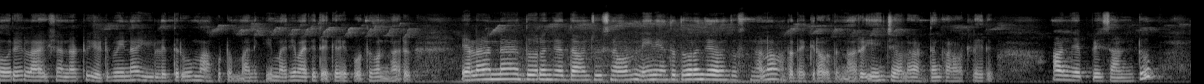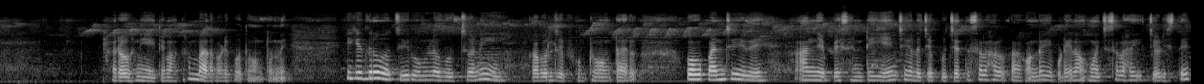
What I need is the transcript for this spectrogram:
నూరే లాయిష్ అన్నట్టు ఎటుపోయినా వీళ్ళిద్దరూ మా కుటుంబానికి మరీ మరీ దగ్గర అయిపోతూ ఉన్నారు. ఎలా అన్నా దూరం చేద్దామని చూసిన వాళ్ళు నేను ఎంత దూరం చేయాలని చూస్తున్నానో అంత దగ్గర అవుతున్నారు. ఏం చేయాలో అర్థం కావట్లేదు అని చెప్పేసి అంటూ రోహిణి అయితే మాత్రం బాధపడిపోతూ ఉంటుంది. ఇక ఇద్దరు వచ్చి రూమ్లో కూర్చొని కబుర్లు చెప్పుకుంటూ ఉంటారు. ఒక పని చేయవే అని చెప్పేసి అంటే ఏం చేయాలో చెప్పు. చెత్త సలహాలు కాకుండా ఎప్పుడైనా ఒక మంచి సలహా ఇచ్చేడిస్తే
